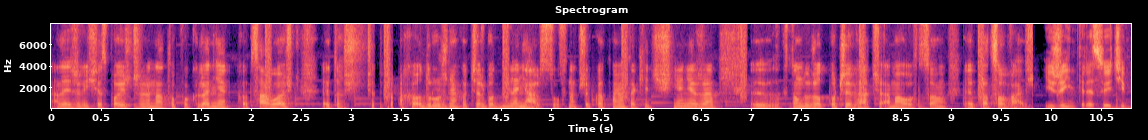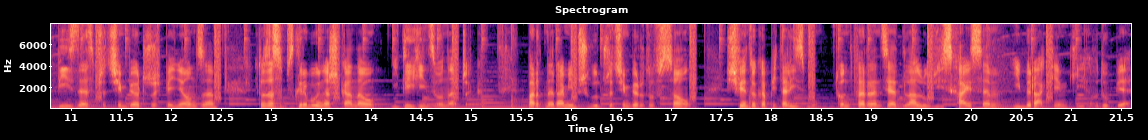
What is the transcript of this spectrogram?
ale jeżeli się spojrzy na to pokolenie jako całość, to się trochę odróżnia chociażby od milenialsów. Na przykład mają takie ciśnienie, że y, chcą dużo odpoczywać, a mało chcą pracować. Jeżeli interesuje Cię biznes, przedsiębiorczość, pieniądze, to zasubskrybuj nasz kanał i kliknij dzwoneczek. Partnerami przygód przedsiębiorców są Święto Kapitalizmu, konferencja dla ludzi z hajsem i brakiem kija w dupie,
